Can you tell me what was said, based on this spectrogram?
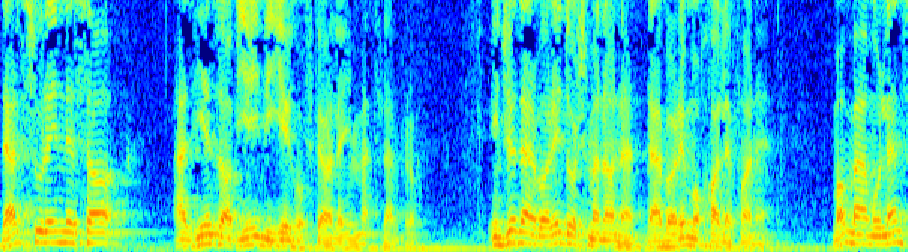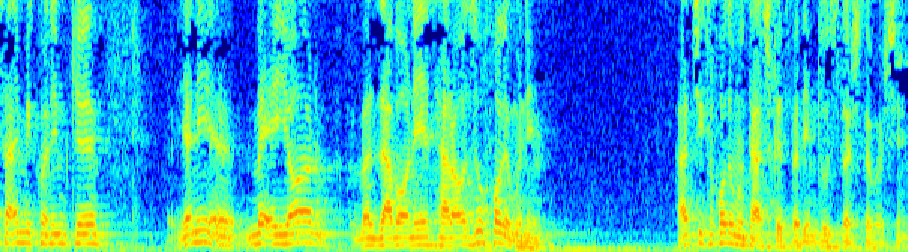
در سوره نسا از یه زاویه دیگه گفته حالا این مطلب رو. اینجا درباره دشمنانن درباره مخالفانن. ما معمولا سعی می‌کنیم که یعنی معیار و زبانه ترازو خودمونیم. هرچی که خودمون تشخیص بدیم دوست داشته باشیم.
